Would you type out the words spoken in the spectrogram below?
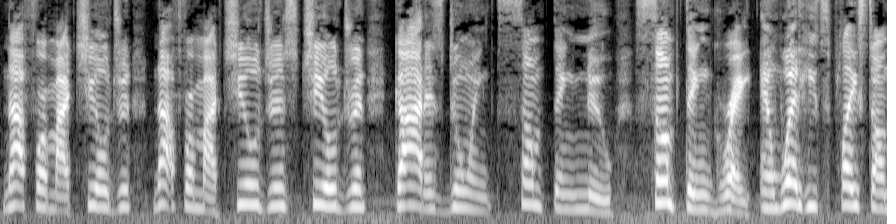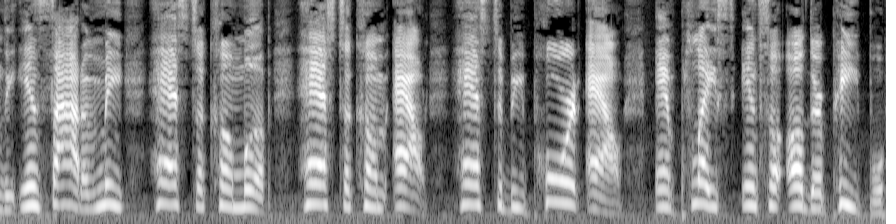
not for my children, not for my children's children. God is doing something new something great. And what He's placed on the inside of me has to come up, has to come out, has to be poured out and placed into other people.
